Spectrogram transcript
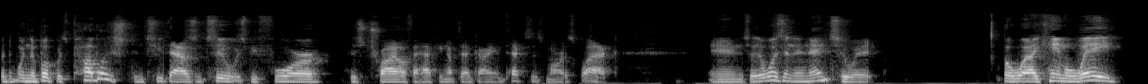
but when the book was published in 2002, it was before his trial for hacking up that guy in Texas, Morris Black. And so there wasn't an end to it but what I came away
